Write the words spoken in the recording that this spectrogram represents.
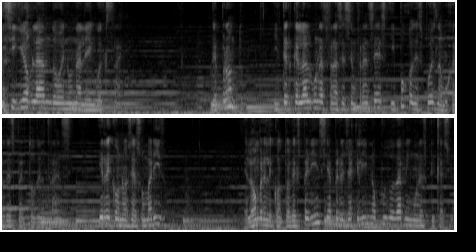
y siguió hablando en una lengua extraña. De pronto, intercaló algunas frases en francés y poco después la mujer despertó del trance y reconoce a su marido. El hombre le contó la experiencia, pero Jacqueline no pudo dar ninguna explicación.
